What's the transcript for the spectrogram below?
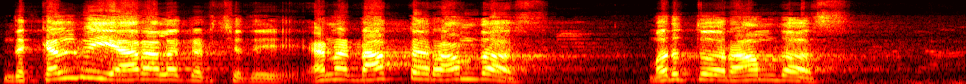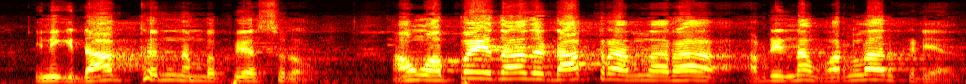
இந்த கல்வி யாரால கிடைச்சது? ஏன்னா டாக்டர் ராம்தாஸ் மருத்துவர் ராம்தாஸ் இன்னைக்கு டாக்டர்னு நம்ம பேசுகிறோம் அவங்க அப்பா ஏதாவது டாக்டராக இருந்தாரா? அப்படின்னா வரலாறு கிடையாது.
